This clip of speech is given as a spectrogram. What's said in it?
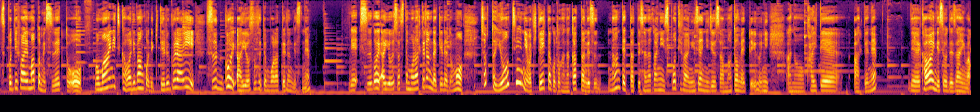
Spotify まとめスウェットをもう毎日代わり番号で着てるぐらいすっごい愛用させてもらってるんですね。ですごい愛用させてもらってるんだけれどもちょっと幼稚園には着ていったことがなかったんです。なんて言ったって背中に Spotify2023 まとめっていう風にあの書いてあってね。で可愛いんですよデザインは。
